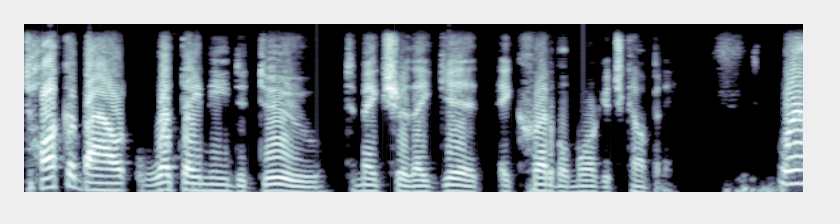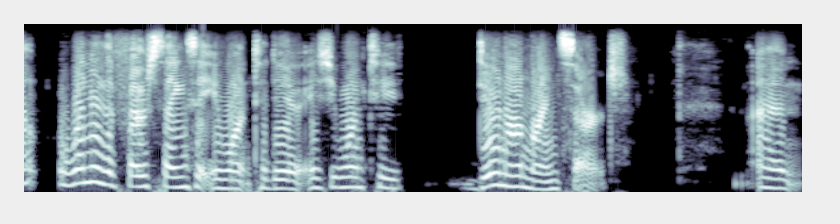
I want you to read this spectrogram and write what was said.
talk about what they need to do to make sure they get a credible mortgage company. Well, one of the first things that you want to do is you want to do an online search. Um,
